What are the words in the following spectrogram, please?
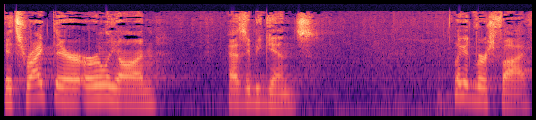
It's right there early on as he begins. Look at verse 5.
